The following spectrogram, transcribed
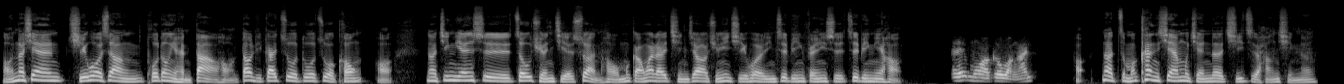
好，那现在期货上波动也很大哈，到底该做多做空？好，那今天是周全结算哈，我们赶快来请教群益期货的林志斌分析师，志斌你好。哎，慕驊哥晚安。好，那怎么看现在目前的期指行情呢？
